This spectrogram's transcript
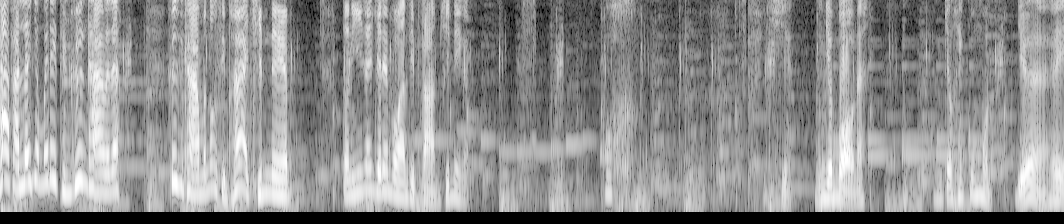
ห้าพันแล้วยังไม่ได้ถึงครึ่งทางเลยนะ ครึ่งทางมันต้องสิบห้าชิ้นเนบตอนนี้น่าจะได้ประมาณสิบสามชิ้นเองอะโอ้ มึงอย่าบอกนะ มึงจะให้กูหมด เยอะอเฮ้ย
